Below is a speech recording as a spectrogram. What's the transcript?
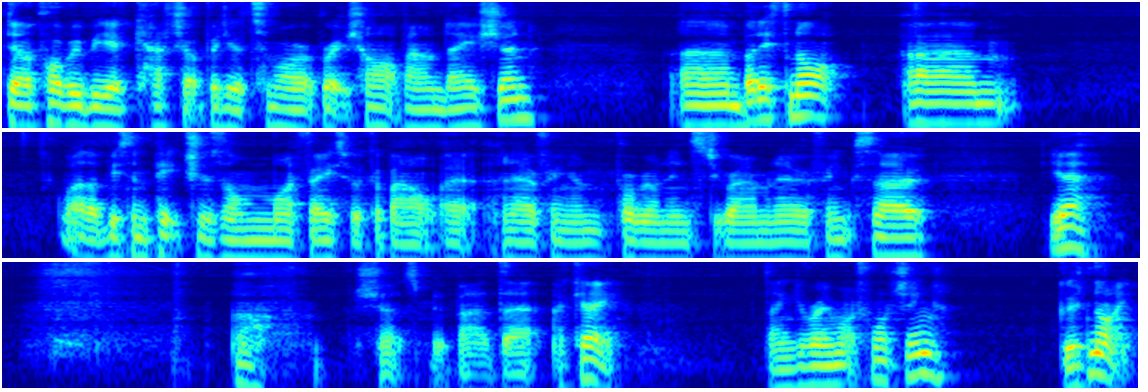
there'll probably be a catch-up video tomorrow at British Heart Foundation. Um, but if not, um, well, there'll be some pictures on my Facebook about it and everything, and probably on Instagram and everything. So, yeah. Oh, shirt's a bit bad there. Okay. Thank you very much for watching. Good night.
